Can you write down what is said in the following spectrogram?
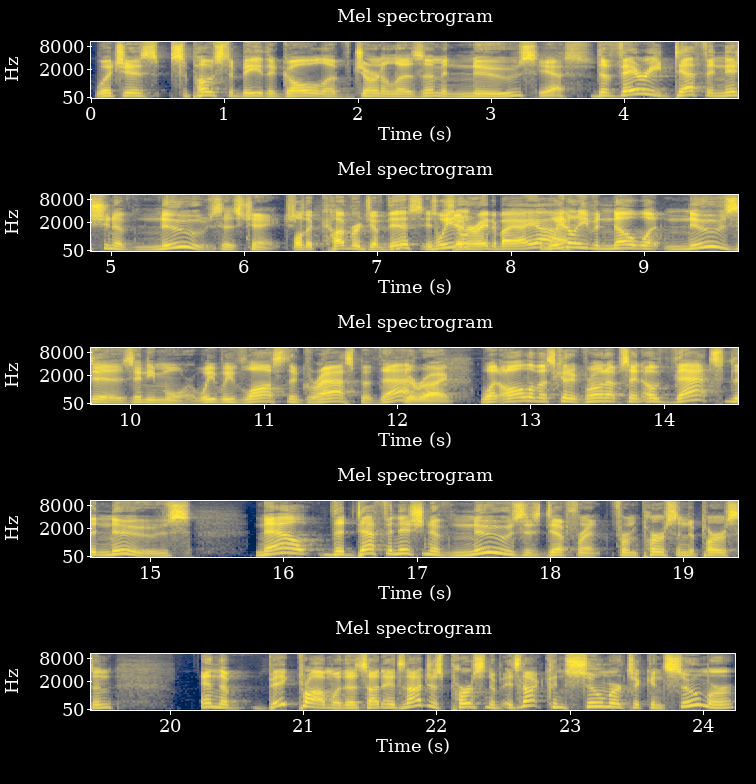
which is supposed to be the goal of journalism and news. Yes. The very definition of news has changed. Well, the coverage of this is We generated by AI. We don't even know what news is anymore. We, we've lost the grasp of that. You're right. What all of us could have grown up saying, oh, that's the news. Now the definition of news is different from person to person. And the big problem with this, it's not just person to, it's not consumer to consumer.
